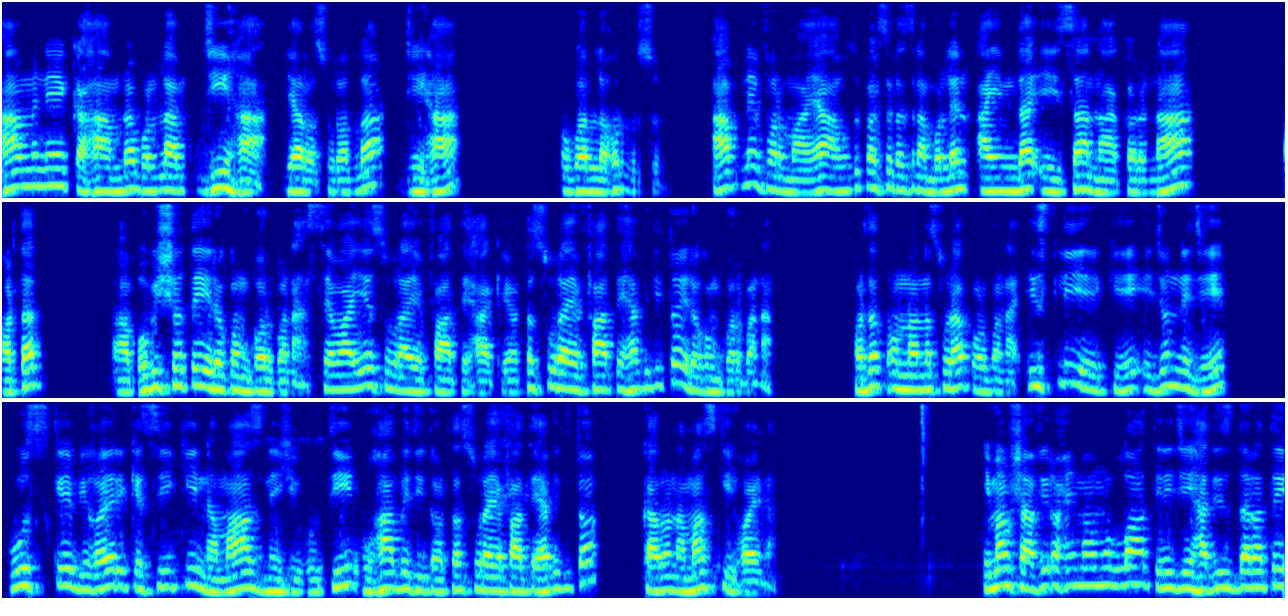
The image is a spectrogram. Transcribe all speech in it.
हमने कहा আমরা বললাম জি হ্যাঁ ইয়া রাসূলুল্লাহ জি হ্যাঁ ও আল্লাহর রাসূল আপনি ফরমায়া হুজুর পাক সাল্লাল্লাহু আলাইহি বললেন আইন্দা ঈসা না করনা অর্থাৎ ভবিষ্যতে এরকম করবে না সেওয়ায়ে সূরায়ে ফাতিহাকে অর্থাৎ সূরায়ে ফাতিহা ব্যতীত এরকম করবে না অর্থাৎ অন্যান্য সূরা পড়বে না इसलिए কে এজন্য যে उसके बगैर किसी की नमाज नहीं होती উহা ব্যতীত অর্থাৎ সূরায়ে ফাতিহা ব্যতীত কারও নামাজ কি হয় না। ইমাম শাফি রহিমামুল্লাহ তিনি যে হাদিস দ্বারাতে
